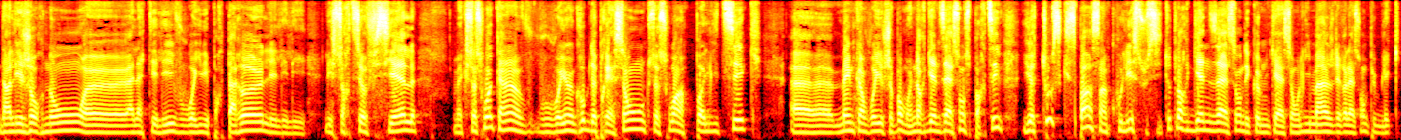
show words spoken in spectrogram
dans les journaux, euh, à la télé, vous voyez les porte-paroles, les, les, les, les sorties officielles. Mais que ce soit quand vous voyez un groupe de pression, que ce soit en politique, euh, même quand vous voyez, je sais pas moi, une organisation sportive, il y a tout ce qui se passe en coulisses aussi, toute l'organisation des communications, l'image, des relations publiques.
